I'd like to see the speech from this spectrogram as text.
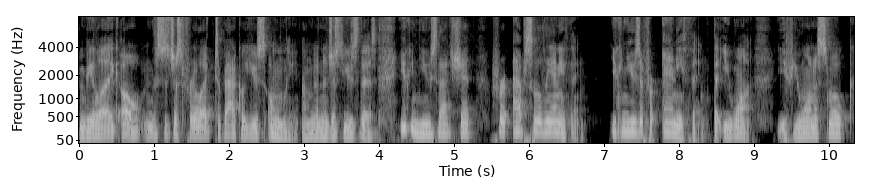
and be like, oh, this is just for like tobacco use only. I'm going to just use this. You can use that shit for absolutely anything. You can use it for anything that you want. If you want to smoke,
